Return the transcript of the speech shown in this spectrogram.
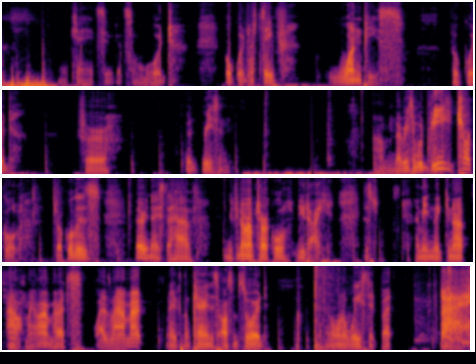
okay, let's see, we got some wood. Oakwood, let's save one piece of oakwood for good reason. Um, that reason would be charcoal. Charcoal is very nice to have. And if you don't have charcoal, you die. Just, I mean, like, you're not... Ow, my arm hurts. Why does my arm hurt? Maybe because I'm carrying this awesome sword. I don't want to waste it, but... Die!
